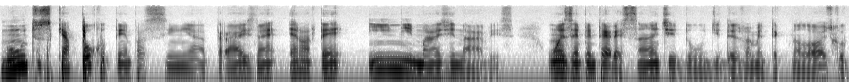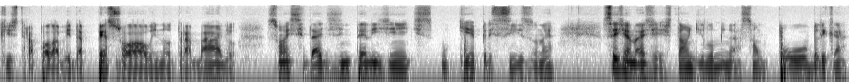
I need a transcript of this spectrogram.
Muitos que há pouco tempo assim atrás né, eram até inimagináveis. Um exemplo interessante do, de desenvolvimento tecnológico que extrapola a vida pessoal e no trabalho são as cidades inteligentes, o que é preciso, né? Seja na gestão de iluminação pública,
